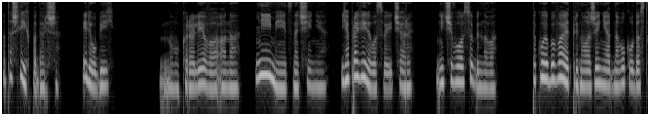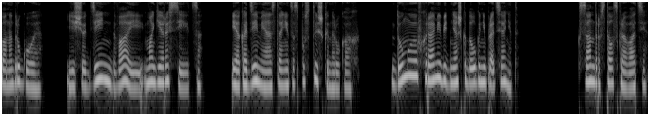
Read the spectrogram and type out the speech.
Отошли их подальше. Или убей. Но королева, она... Не имеет значения. Я проверила свои чары. Ничего особенного. Такое бывает при наложении одного колдовства на другое. Еще день, два, и магия рассеется. И Академия останется с пустышкой на руках. Думаю, в храме бедняжка долго не протянет. Ксандр встал с кровати,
